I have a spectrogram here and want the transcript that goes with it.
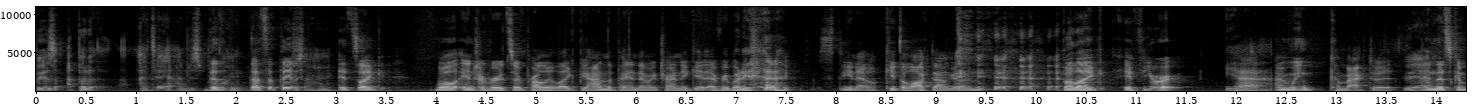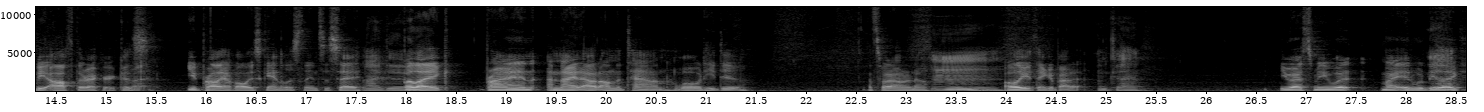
because but I tell you, I'm just That, that's the thing. Sorry. It's like, well, introverts are probably like behind the pandemic trying to get everybody to, you know, keep the lockdown going. but like, if you were, yeah, I mean, we can come back to it. Yeah. And this can be off the record because Right. You'd probably have all these scandalous things to say. I do. But like, Brian, a night out on the town, what would he do? That's what I want to know. hmm. I'll let you think about it. Okay. You asked me what my id would be yeah. like.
